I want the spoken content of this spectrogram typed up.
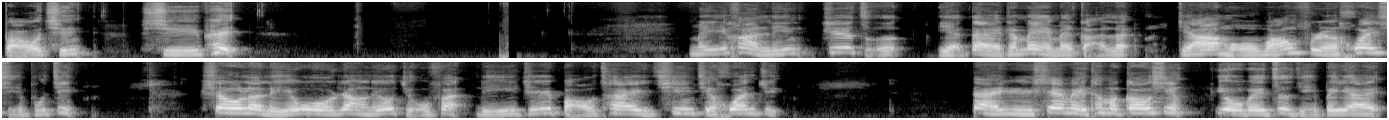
宝琴许配梅翰林之子，也带着妹妹赶来。贾母、王夫人欢喜不尽，收了礼物，让留酒饭，李直、宝钗亲戚欢聚。黛玉先为他们高兴，又为自己悲哀。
